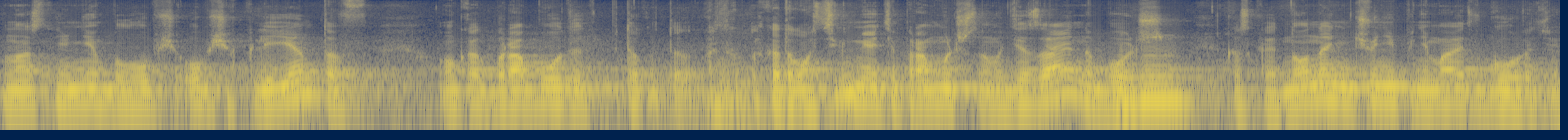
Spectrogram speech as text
у нас с ним не было общ- общих клиентов. Он как бы работает в таком, сегменте промышленного дизайна больше, как сказать, но она ничего не понимает в городе,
